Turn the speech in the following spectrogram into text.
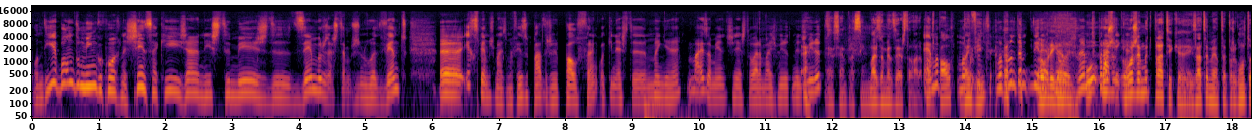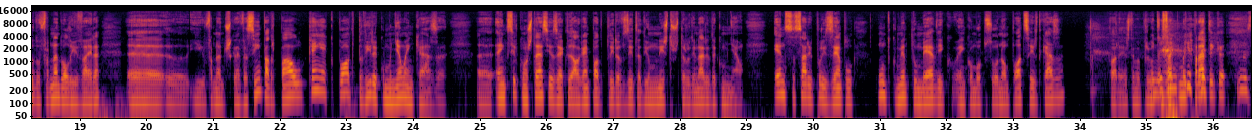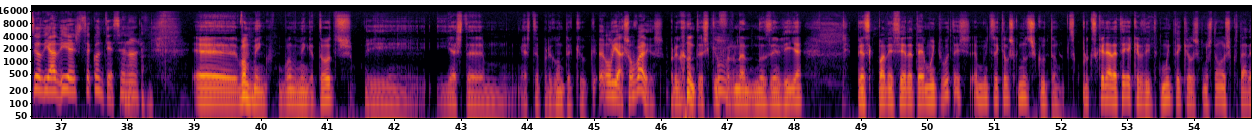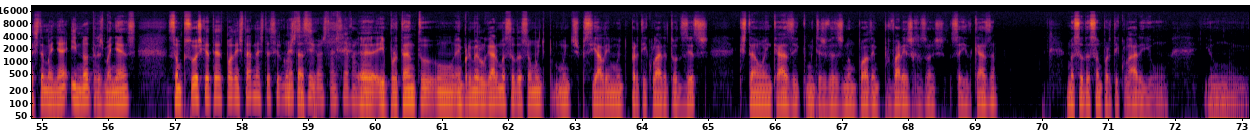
Bom dia, bom domingo com a Renascença aqui já neste mês de dezembro, já estamos no Advento uh, e recebemos mais uma vez o Padre Paulo Franco aqui nesta manhã, mais ou menos a esta hora, mais minuto, menos é, minuto. É sempre assim, mais ou menos a esta hora. É Padre Paulo, bem-vindo. Uma pergunta muito direta Obrigado. hoje, não é muito hoje, prática. Hoje é muito prática, exatamente. A pergunta do Fernando Oliveira uh, e o Fernando escreve assim, Padre Paulo, quem é que pode pedir a comunhão em casa? Uh, em que circunstâncias é que alguém pode pedir a visita de um ministro extraordinário da comunhão? É necessário, por exemplo, um documento do médico em como a pessoa não pode sair de casa? Ora, esta é uma pergunta de facto muito prática. Que no seu dia a dia isto aconteça, não é? Uh, bom domingo, bom domingo a todos. E, e esta, esta pergunta que, que, aliás, são várias perguntas que hum. o Fernando nos envia penso que podem ser até muito úteis a muitos daqueles que nos escutam. Porque se calhar até acredito que muitos daqueles que nos estão a escutar esta manhã e noutras manhãs são pessoas que até podem estar nesta circunstância. Nesta circunstância, é verdade. Uh, e, portanto, um, em primeiro lugar, uma saudação muito, muito especial e muito particular a todos esses que estão em casa e que muitas vezes não podem, por várias razões, sair de casa. Uma saudação particular e um, e um,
